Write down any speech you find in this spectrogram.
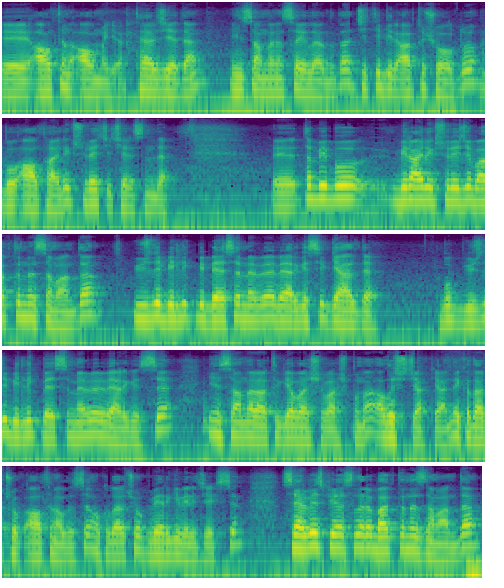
e, altın almayı tercih eden insanların sayılarında da ciddi bir artış oldu bu 6 aylık süreç içerisinde. E, tabii bu bir aylık sürece baktığımız zaman da %1'lik bir BSMV vergisi geldi. Bu %1'lik BSMV vergisi insanlar artık yavaş yavaş buna alışacak. Yani ne kadar çok altın alırsan o kadar çok vergi vereceksin. Serbest piyasalara baktığınız zaman da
